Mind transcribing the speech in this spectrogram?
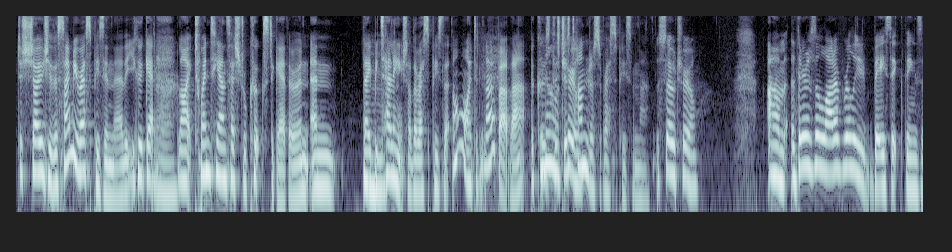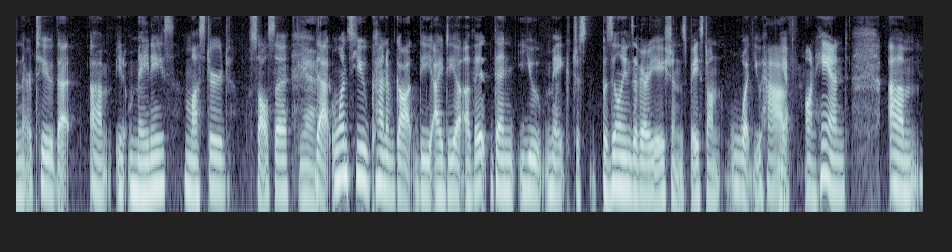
just shows you there's so many recipes in there that you could get like 20 ancestral cooks together and, and they'd be telling each other recipes that, oh, I didn't know about that because No, there's just hundreds of recipes in there. So true. Um, there's a lot of really basic things in there too that um, you know, mayonnaise, mustard, salsa. Yeah. That once you kind of got the idea of it, then you make just bazillions of variations based on what you have Yeah. on hand. Um,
